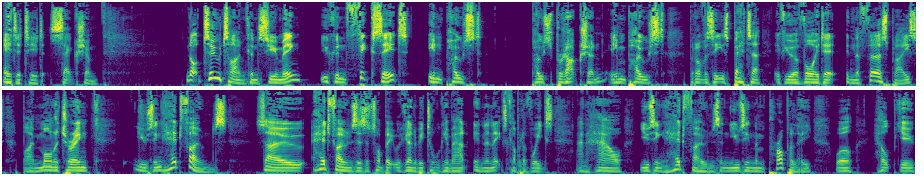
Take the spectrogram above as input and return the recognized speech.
edited section. Not too time consuming, you can fix it in post post production in post but obviously it's better if you avoid it in the first place by monitoring using headphones so, headphones is a topic we're going to be talking about in the next couple of weeks, and how using headphones and using them properly will help you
